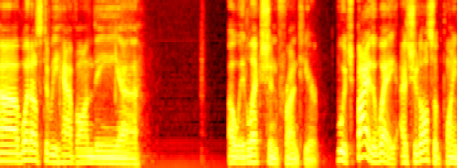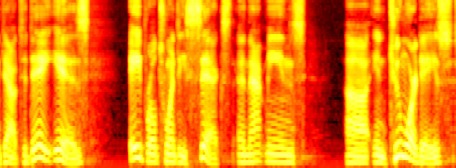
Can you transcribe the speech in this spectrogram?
uh, what else do we have on the uh, oh election front here? Which, by the way, I should also point out today is April 26th, and that means uh, in two more days,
